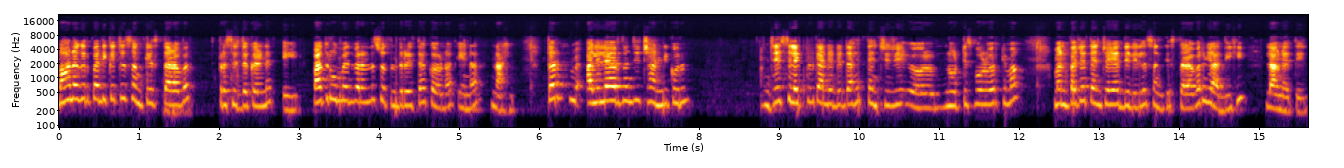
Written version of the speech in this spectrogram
महानगरपालिकेच्या संकेतस्थळावर प्रसिद्ध करण्यात येईल. पात्र उमेदवारांना स्वतंत्ररित्या करण्यात येणार नाही. तर आलेल्या अर्जांची छाननी करून जे सिलेक्टेड कॅन्डिडेट आहेत त्यांची जी नोटीस बोर्डवर किंवा मनपाच्या त्यांच्या या दिलेल्या संकेतस्थळावर यादीही लावण्यात येईल.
